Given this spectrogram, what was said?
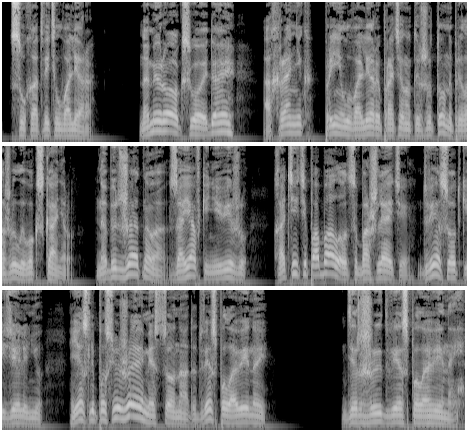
— сухо ответил Валера. «Номерок свой дай». Охранник принял у Валеры протянутый жетон и приложил его к сканеру. «На бюджетного заявки не вижу. Хотите побаловаться, башляйте. Две сотки зеленью. Если посвежее мясцо надо, две с половиной». «Держи две с половиной».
